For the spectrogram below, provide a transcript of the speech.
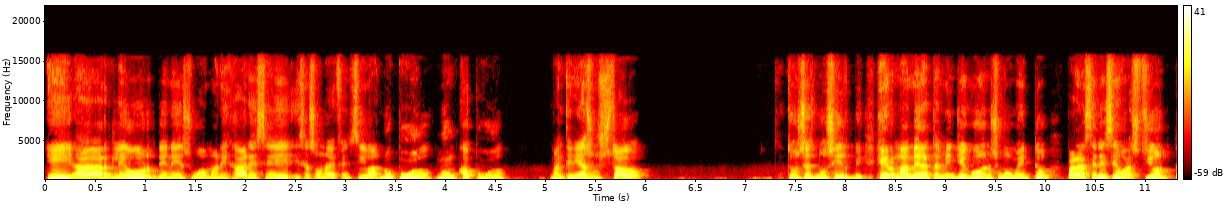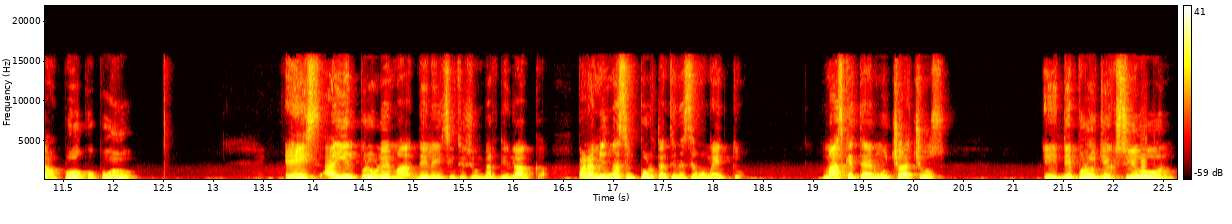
eh, a darle órdenes o a manejar esa zona defensiva, no pudo, nunca pudo, mantenía asustado. Entonces no sirve. Germán Mera también llegó en su momento para hacer ese bastión, tampoco pudo. Es ahí el problema de la institución verde y blanca. Para mí es más importante en este momento, más que tener muchachos eh, de proyección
